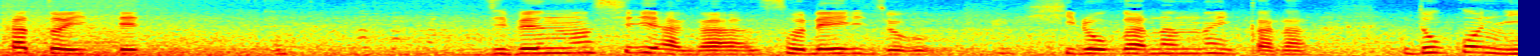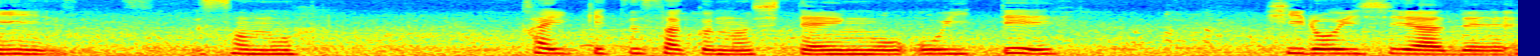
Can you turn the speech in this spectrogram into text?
かといって自分の視野がそれ以上広がらないからどこにその解決策の視点を置いて広い視野で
